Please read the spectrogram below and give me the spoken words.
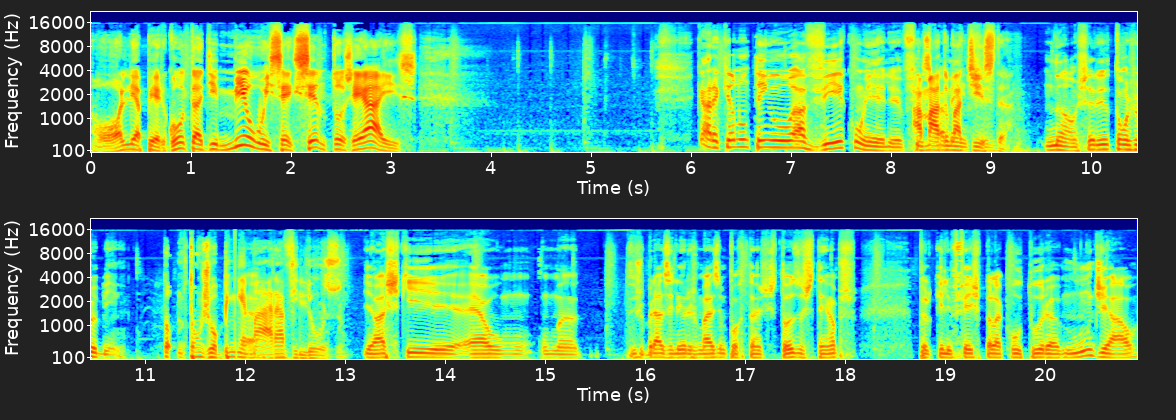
Olha, pergunta de 1.600 reais. Cara, é que eu não tenho a ver com ele. Amado. Batista. Não, o Tom Jobim. Tom, Tom Jobim é, maravilhoso. E eu acho que é um uma dos brasileiros mais importantes de todos os tempos, pelo que ele fez pela cultura mundial.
